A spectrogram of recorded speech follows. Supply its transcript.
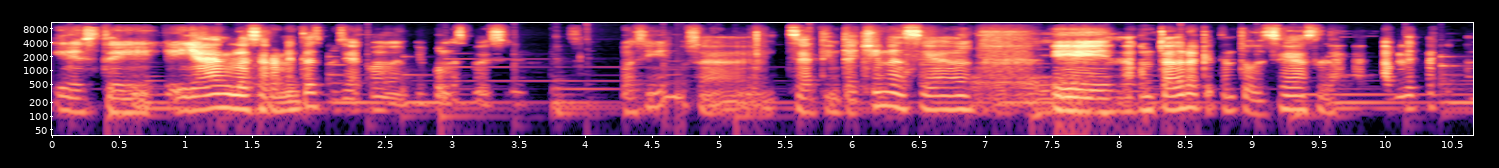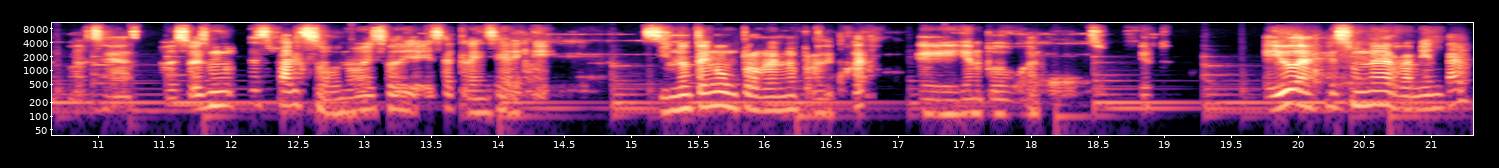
Y este, y ya las herramientas, pues ya con el tiempo las puedes así, o sea, sea tinta china, sea eh, la computadora que tanto deseas, la tableta que tanto deseas. Eso es, es falso, ¿no? Eso de esa creencia de que si no tengo un programa para dibujar, eh, ya no puedo jugar. Eso es cierto. Ayuda, es una herramienta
